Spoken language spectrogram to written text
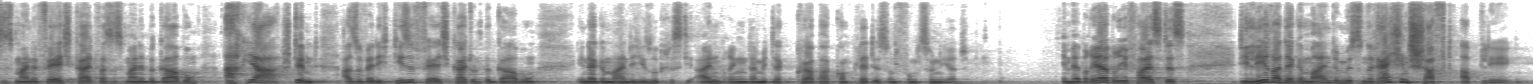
ist meine Fähigkeit? Was ist meine Begabung? Ach ja, stimmt. Also werde ich diese Fähigkeit und Begabung in der Gemeinde Jesu Christi einbringen, damit der Körper komplett ist und funktioniert. Im Hebräerbrief heißt es, die Lehrer der Gemeinde müssen Rechenschaft ablegen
